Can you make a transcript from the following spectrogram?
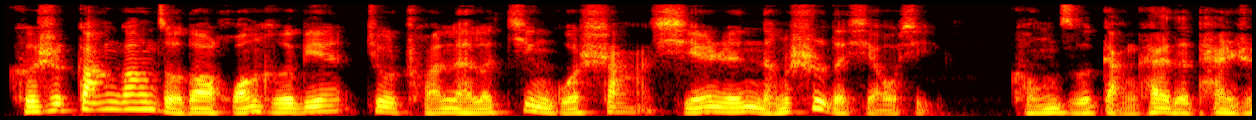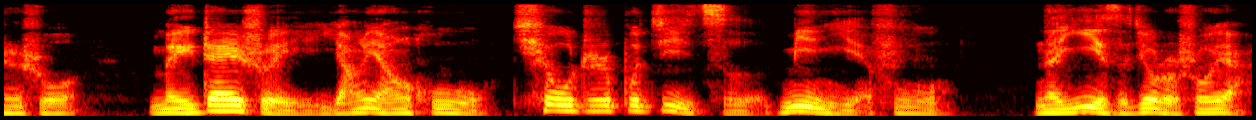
可是刚刚走到黄河边，就传来了晋国杀贤人能士的消息。孔子感慨地叹声说：“美哉水，洋洋乎！秋之不济此，命也夫。”那意思就是说呀，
